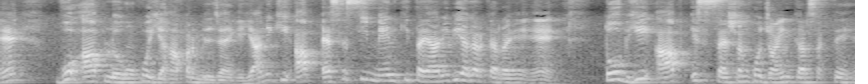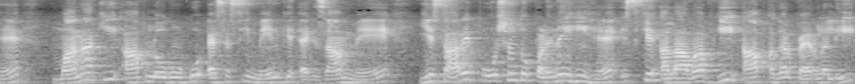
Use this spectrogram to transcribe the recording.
हैं, वो आप लोगों को यहाँ पर मिल जाएँगे। यानी कि आप एसएससी मेन की तैयारी भी अगर कर रहे हैं तो भी आप इस सेशन को ज्वाइन कर सकते हैं। माना कि आप लोगों को एसएससी मेन के एग्ज़ाम में ये सारे पोर्शन तो पढ़ने ही हैं। इसके अलावा भी आप अगर पैरेलली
